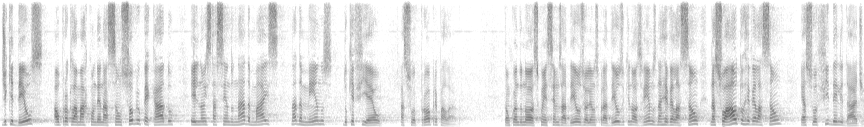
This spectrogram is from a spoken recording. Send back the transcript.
de que Deus, ao proclamar condenação sobre o pecado, ele não está sendo nada mais, nada menos do que fiel à sua própria palavra. Então, quando nós conhecemos a Deus e olhamos para Deus, o que nós vemos na revelação, na sua autorrevelação, é a sua fidelidade,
